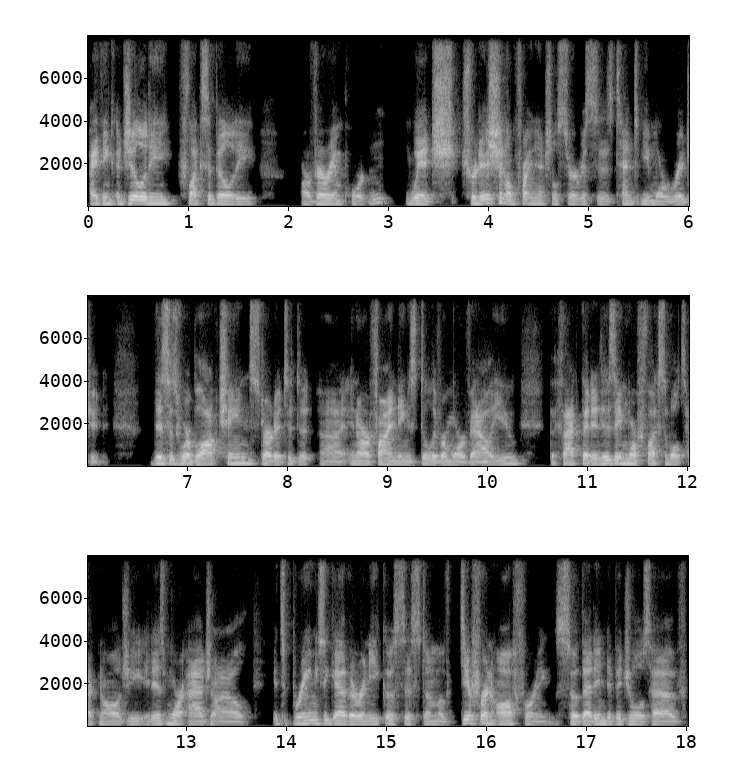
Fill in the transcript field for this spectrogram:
I think agility, flexibility, are very important, which traditional financial services tend to be more rigid. This is where blockchain started to, uh, in our findings, deliver more value. The fact that it is a more flexible technology, it is more agile, it's bringing together an ecosystem of different offerings so that individuals have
